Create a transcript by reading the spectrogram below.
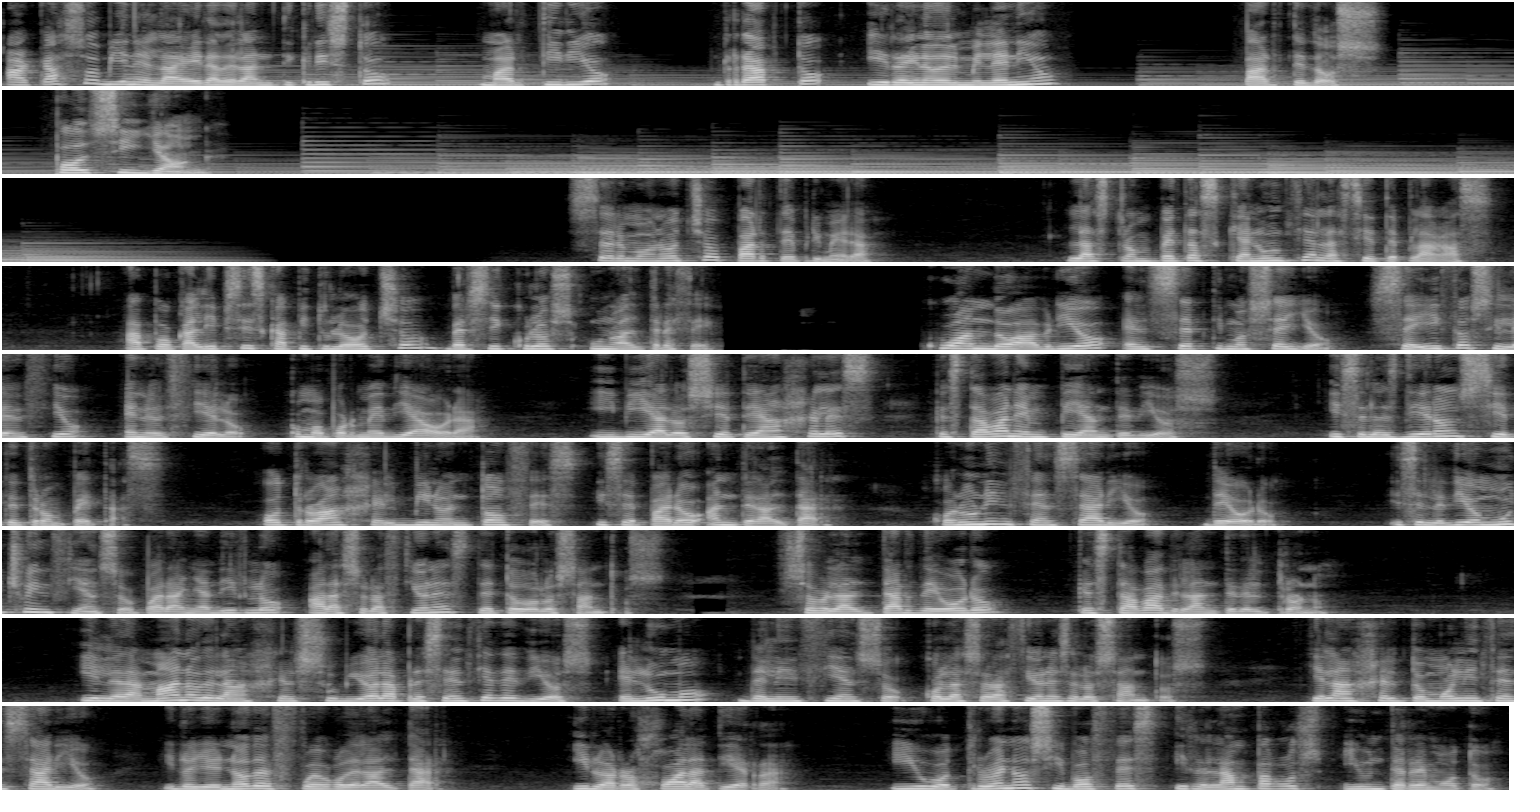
¿Acaso viene la era del anticristo, martirio, rapto y reino del milenio? Parte 2. Paul C. Young. Sermón 8, parte primera. Las trompetas que anuncian las siete plagas. Apocalipsis capítulo 8, versículos 1 al 13. Cuando abrió el séptimo sello, se hizo silencio en el cielo, como por media hora, y vi a los siete ángeles que estaban en pie ante Dios, y se les dieron siete trompetas. Otro ángel vino entonces y se paró ante el altar, con un incensario de oro, y se le dio mucho incienso para añadirlo a las oraciones de todos los santos, sobre el altar de oro que estaba delante del trono y de la mano del ángel subió a la presencia de Dios el humo del incienso con las oraciones de los santos. Y el ángel tomó el incensario y lo llenó del fuego del altar, y lo arrojó a la tierra, y hubo truenos y voces y relámpagos y un terremoto.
